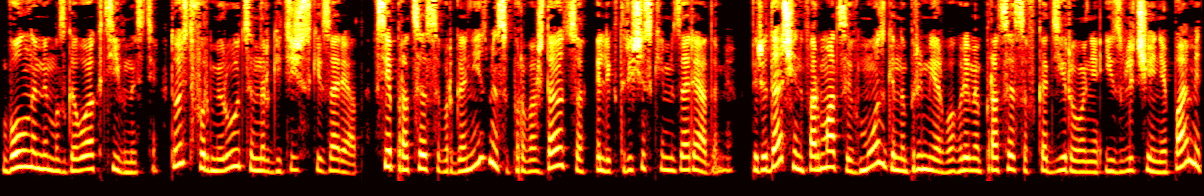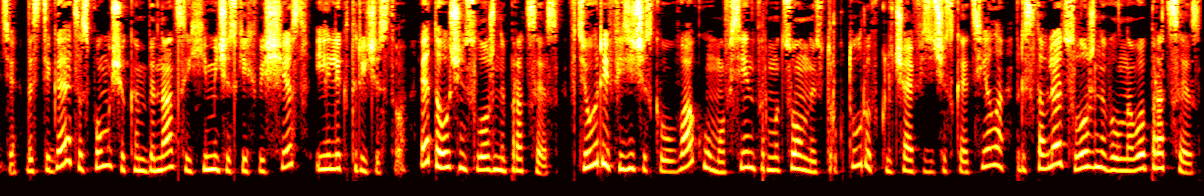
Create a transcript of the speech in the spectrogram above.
волнами мозговой активности, то есть формируется энергетический заряд. Все процессы в организме сопровождаются электрическими зарядами. Передача информации в мозге, например, во время процессов кодирования и извлечения памяти, достигается с помощью комбинации химических веществ и электричества. Это очень сложный процесс. В теории физического вакуума все информационные информационные структуры, включая физическое тело, представляют сложный волновой процесс,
